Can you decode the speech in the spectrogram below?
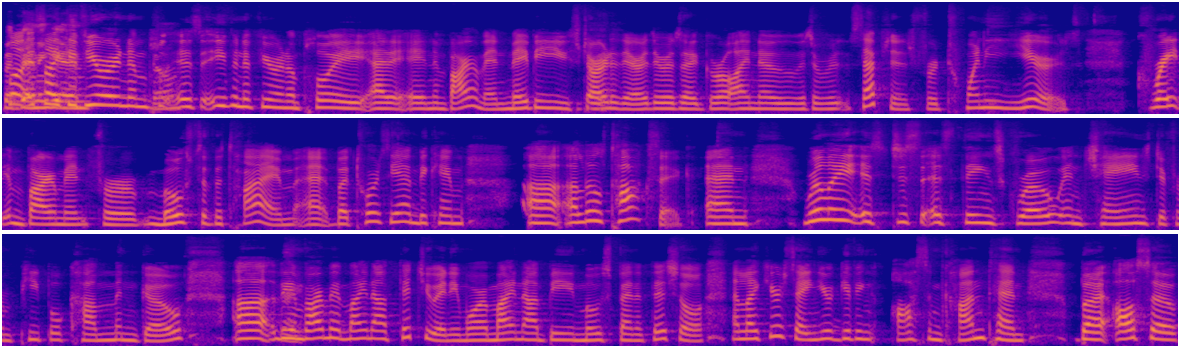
But well, it's again, like if you're an employee, you know? even if you're an employee at an environment, maybe you started there. There was a girl I know who was a receptionist for 20 years. Great environment for most of the time, eh, but towards the end became uh, a little toxic. And really, it's just as things grow and change, different people come and go. Uh, the right. environment might not fit you anymore, it might not be most beneficial. And like you're saying, you're giving awesome content, but also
